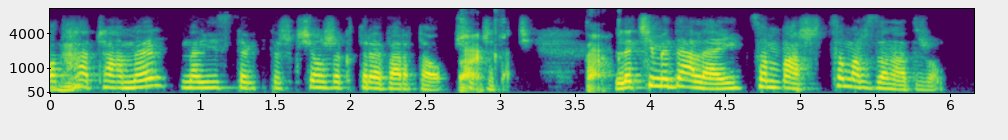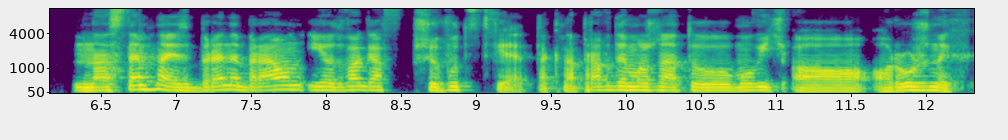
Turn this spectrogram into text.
Odhaczamy na listę też książek, które warto Tak, przeczytać. tak. Lecimy dalej. Co masz? Co masz za nadrzą? Następna jest Brené Brown i Odwaga w przywództwie. Tak naprawdę można tu mówić o, o różnych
